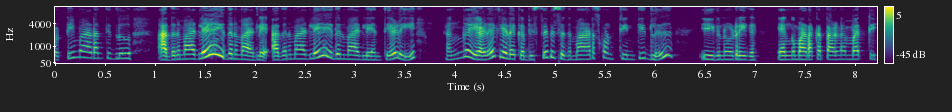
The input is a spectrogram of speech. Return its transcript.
ರೊಟ್ಟಿ ಮಾಡಂತಿದ್ಲು. ಅದನ್ನ ಮಾಡ್ಲೇ ಇದನ್ನ ಮಾಡ್ಲಿ ಅದನ್ನ ಮಾಡ್ಲಿ ಇದನ್ನ ಮಾಡ್ಲಿ ಅಂತೇಳಿ ಹಂಗ ಎಳೆ ಕೆಳಕ ಬಿಸಿ ಬಿಸಿದ ಮಾಡಿಸ್ಕೊಂಡು ತಿಂತಿದ್ಲು. ಈಗ ನೋಡ್ರಿ, ಈಗ ಹೆಂಗ ಮಾಡಾಕತ್ತಾಳ ನಮ್ಮ ಅತ್ತಿ?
